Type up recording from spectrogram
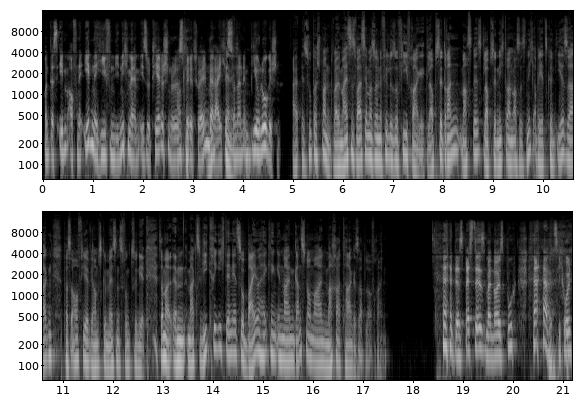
und das eben auf eine Ebene hieven, die nicht mehr im esoterischen oder okay. spirituellen mhm. Bereich ist, sondern im biologischen. Ah, super spannend, weil meistens war es ja immer so eine Philosophiefrage. Glaubst du dran, machst du es, glaubst du nicht dran, machst du es nicht. Aber jetzt könnt ihr sagen, pass auf hier, wir haben es gemessen, es funktioniert. Sag mal, ähm, Max, wie kriege ich denn jetzt so Biohacking in meinen ganz normalen Macher-Tagesablauf rein? Das Beste ist mein neues Buch sich holen,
